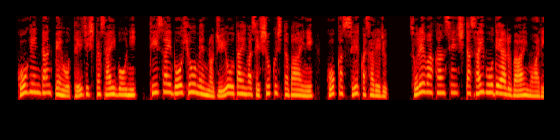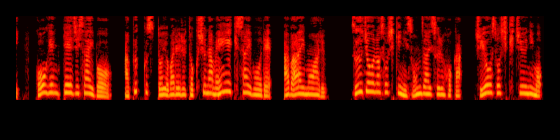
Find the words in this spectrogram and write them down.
抗原断片を提示した細胞に T 細胞表面の受容体が接触した場合に高活性化される。それは感染した細胞である場合もあり、抗原提示細胞、アプックスと呼ばれる特殊な免疫細胞で、あ場合もある。通常の組織に存在するほか、主要組織中にも、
